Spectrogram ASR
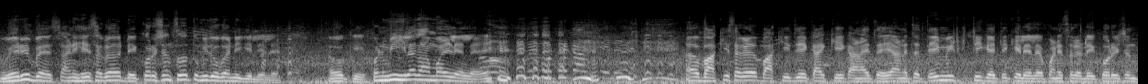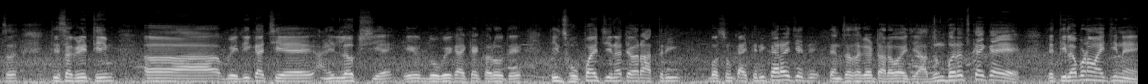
व्हेरी बेस्ट आणि हे सगळं डेकोरेशनसुद्धा तुम्ही दोघांनी केलेलं आहे. ओके पण मी हिला सांभाळलेलं आहे. अ, बाकी सगळं बाकी जे काय केक आणायचं हे आणायचं ते मी ठीक आहे ते केलेलं आहे पण हे सगळं डेकोरेशनचं ती सगळी थीम वेदिकाची आहे आणि लक्षची आहे हे दोघे काय काय करवते ती झोपायची ना तेव्हा रात्री बसून काहीतरी करायचे ते त्यांचं सगळं ठरवायचे. अजून बरंच काय काय आहे ते तिला पण माहिती नाही.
